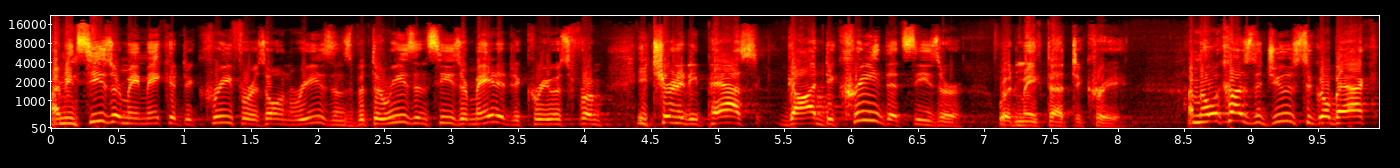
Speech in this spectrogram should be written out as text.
I mean, Caesar may make a decree for his own reasons, but the reason Caesar made a decree was from eternity past. God decreed that Caesar would make that decree. I mean, what caused the Jews to go back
